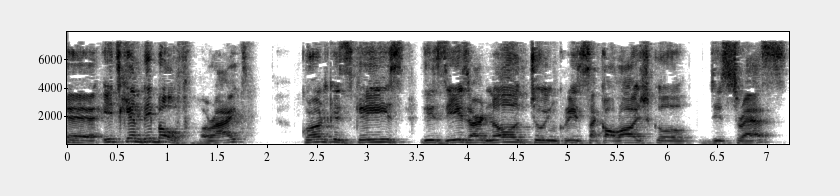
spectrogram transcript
uh, it can be both, all right? Chronic skin disease are known to increase psychological distress,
